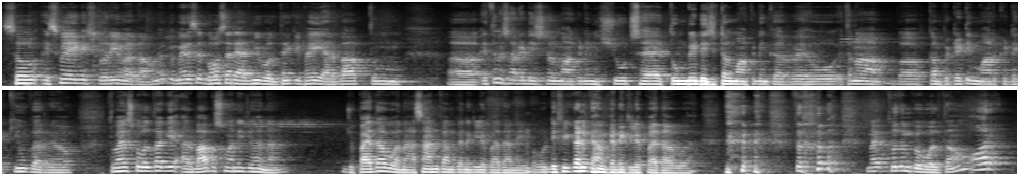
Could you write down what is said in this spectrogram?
सो so, इसमें एक स्टोरी बताऊँगा कि मेरे से बहुत सारे आदमी बोलते हैं कि भाई अरबाब तुम इतने सारे डिजिटल मार्केटिंग शूट्स है तुम भी डिजिटल मार्केटिंग कर रहे हो इतना कंपिटेटिव मार्केट है क्यों कर रहे हो? तो मैं उसको बोलता कि अरबाब उस्मानी जो है ना जो पैदा हुआ ना आसान काम करने के लिए पैदा नहीं हुआ वो डिफ़िकल्ट काम करने के लिए पैदा हुआ। तो मैं खुद उनको बोलता हूँ और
